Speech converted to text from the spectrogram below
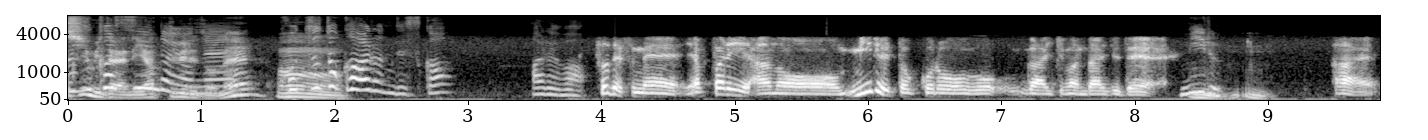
しいみたいにやってみるとね。コツとかあるんですか、あれはそうですね。やっぱり、あの、見るところが一番大事で、見る、はい。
